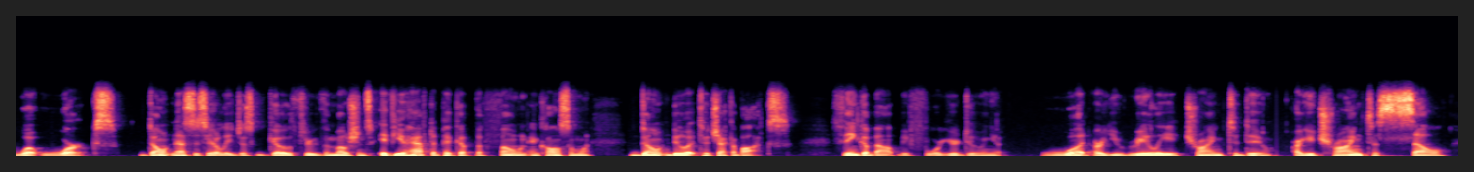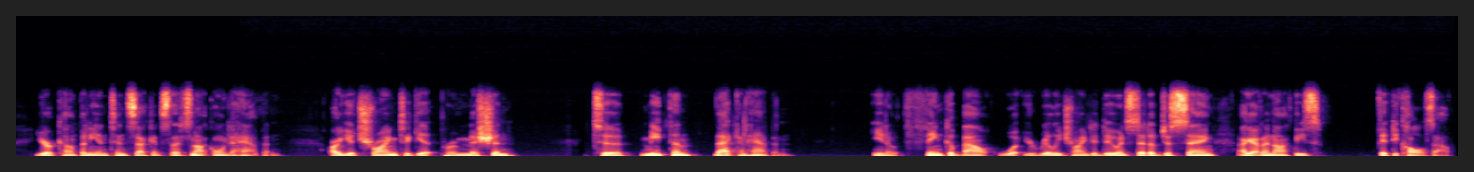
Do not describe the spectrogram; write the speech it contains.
what works. Don't necessarily just go through the motions. If you have to pick up the phone and call someone, don't do it to check a box. Think about before you're doing it, what are you really trying to do? Are you trying to sell your company in 10 seconds? That's not going to happen. Are you trying to get permission to meet them? That can happen. You know, think about what you're really trying to do instead of just saying, I got to knock these 50 calls out.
